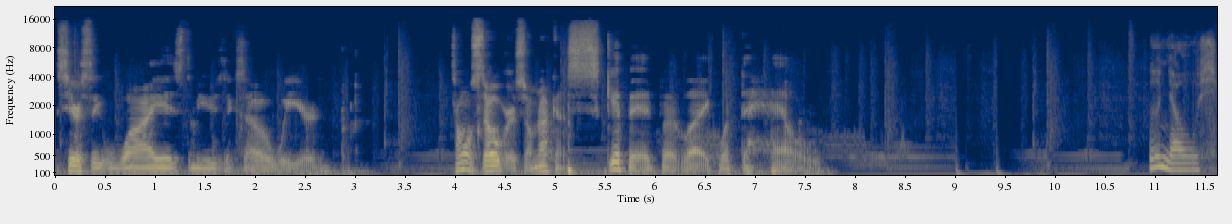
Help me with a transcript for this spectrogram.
Seriously, why is the music so weird? It's almost over, so I'm not gonna skip it, but like, what the hell? Who knows?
